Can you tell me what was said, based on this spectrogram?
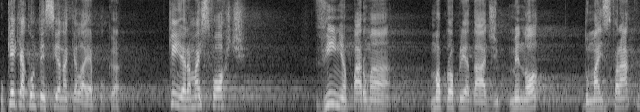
O que que acontecia naquela época? Quem era mais forte vinha para uma uma propriedade menor do mais fraco,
